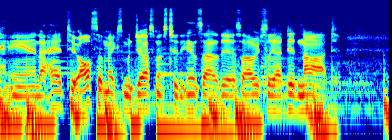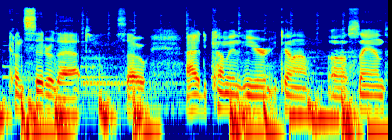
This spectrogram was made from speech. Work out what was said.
And I had to also make some adjustments to the inside of this. Obviously I did not consider that. So I had to come in here and kind of uh, sand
